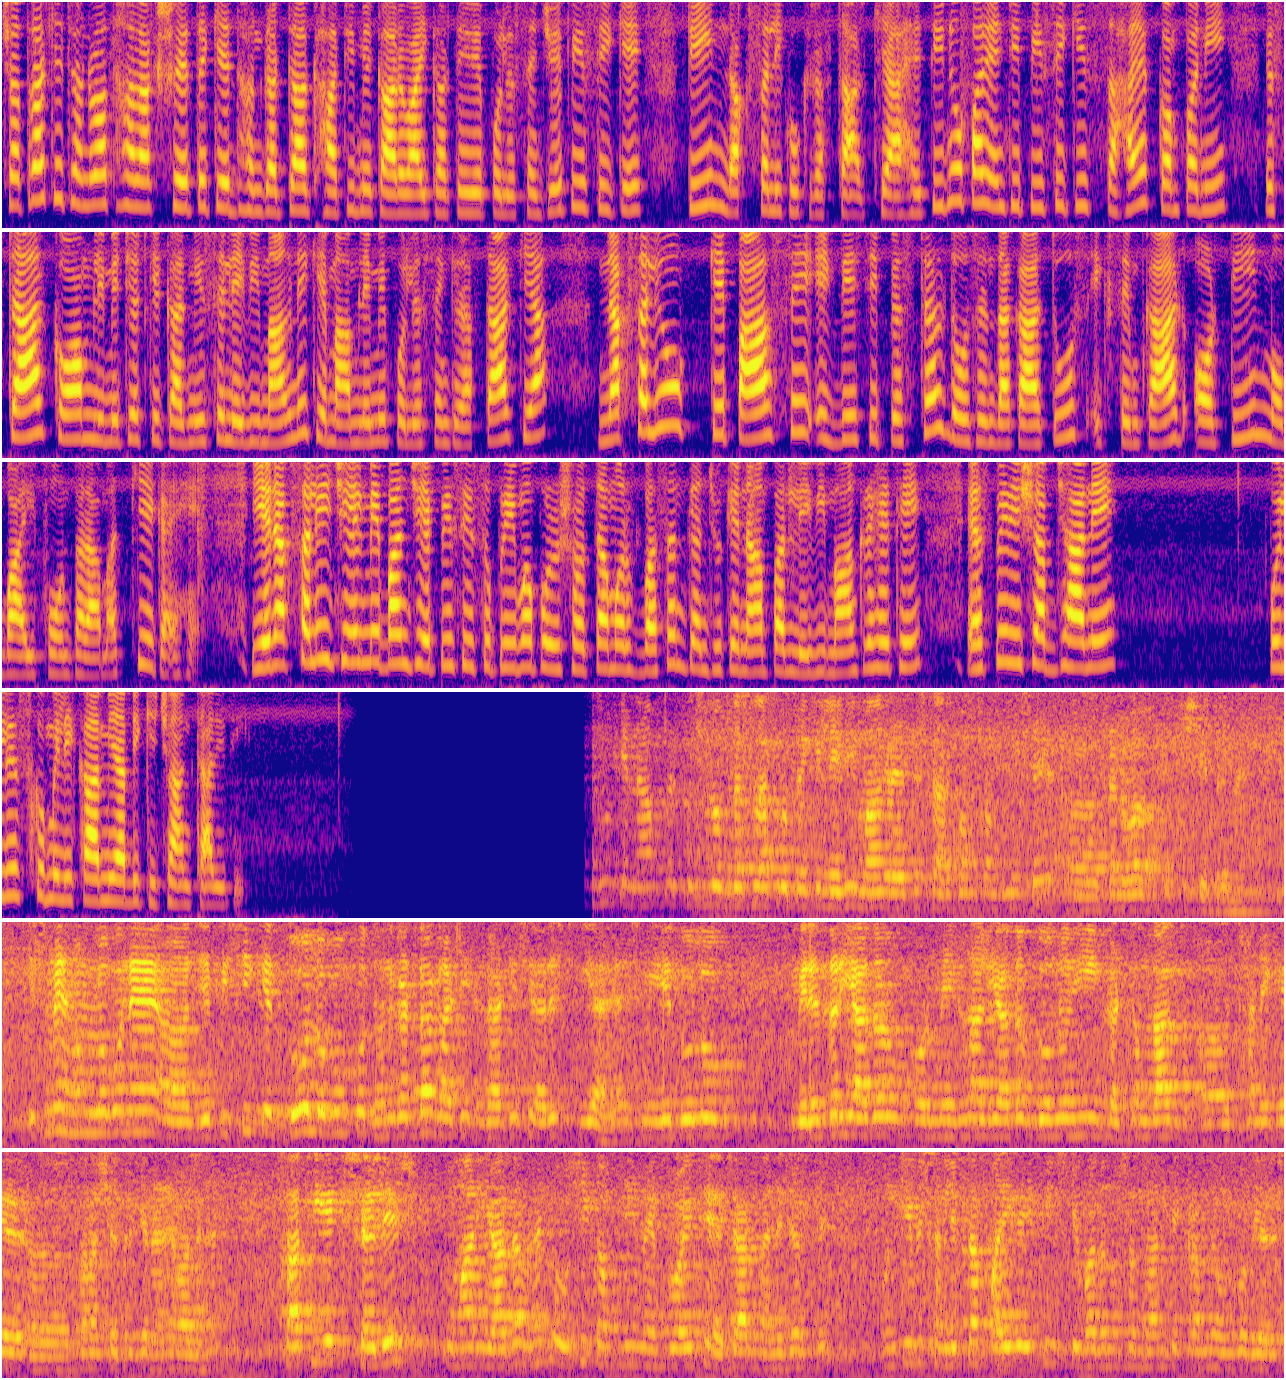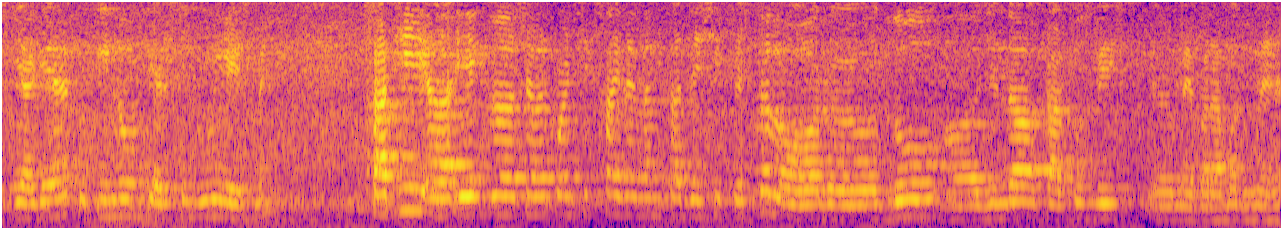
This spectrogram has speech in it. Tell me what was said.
चतरा के टंडवा थाना क्षेत्र के धनगट्टा घाटी में कार्रवाई करते हुए पुलिस ने जेपीसी के तीन नक्सली को गिरफ़्तार किया है। तीनों पर एनटीपीसी की सहायक कंपनी स्टार कॉम लिमिटेड के कर्मी से लेवी मांगने के मामले में पुलिस ने गिरफ़्तार किया। नक्सलियों के पास से एक देसी पिस्टल, दो ज़िंदा कारतूस, एक सिम कार्ड और तीन मोबाइल फ़ोन बरामद किए गए हैं। ये नक्सली जेल में बंद जेपीसी सुप्रीमो पुरुषोत्तम उर्फ़ बसंत गंजू के नाम पर लेवी मांग रहे थे। एसपी ऋषभ झा ने पुलिस को मिली कामयाबी की जानकारी दी। के नाम पर कुछ लोग 10 लाख रुपए की लेवी मांग रहे थे स्टारकॉम कंपनी से टंडवा क्षेत्र में। इसमें हम लोगों ने जेपीसी के दो लोगों को धनगड्डा घाटी घाटी से अरेस्ट किया है। इसमें ये दो लोग, वीरेंद्र यादव और मेघलाल यादव दोनों ही कटकमदाग थाने के थाना क्षेत्र के रहने वाले हैं। साथ ही एक शैलेश कुमार यादव है जो उसी कंपनी में एम्प्लॉय थे एचआर मैनेजर थे। उनकी भी संलिप्तता पाई गई थी, इसके बाद अनुसंधान के क्रम में उनको भी अरेस्ट किया गया है तो तीन लोगों की अरेस्टिंग हुई है इसमें। साथ ही एक 7.65 एमएम का देशी पिस्टल और दो ज़िंदा कारतूस भी में बरामद हुए हैं।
